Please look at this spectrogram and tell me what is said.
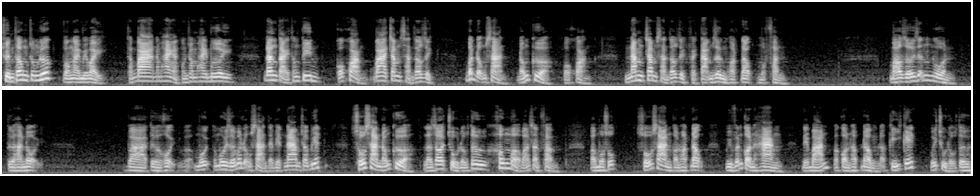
Truyền thông trong nước vào ngày 17 tháng 3 năm 2020 đăng tải thông tin có khoảng 300 sản giao dịch bất động sản đóng cửa và khoảng 500 sản giao dịch phải tạm dừng hoạt động một phần. Báo giới dẫn nguồn từ Hà Nội và từ Hội môi, môi giới bất động sản tại Việt Nam cho biết số sàn đóng cửa là do chủ đầu tư không mở bán sản phẩm và một số số sàn còn hoạt động vì vẫn còn hàng để bán và còn hợp đồng đã ký kết với chủ đầu tư.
